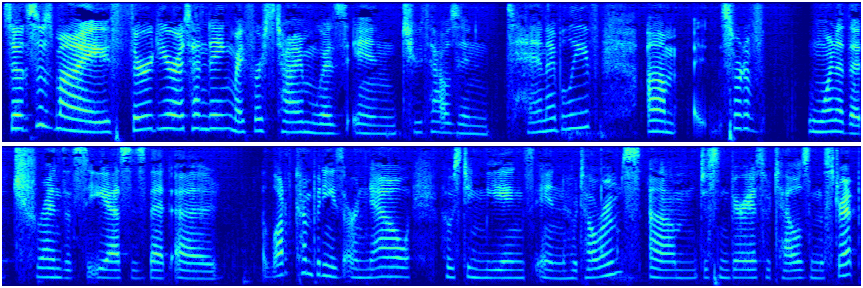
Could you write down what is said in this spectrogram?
So this is my third year attending. My first time was in 2010, I believe. Um, sort of one of the trends at CES is that uh, a lot of companies are now hosting meetings in hotel rooms, um, just in various hotels in the Strip,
